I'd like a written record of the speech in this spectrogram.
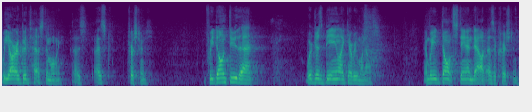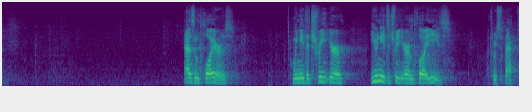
we are a good testimony as, as Christians. If we don't do that, we're just being like everyone else. And we don't stand out as a Christian. As employers, we need to treat your, you need to treat your employees with respect.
